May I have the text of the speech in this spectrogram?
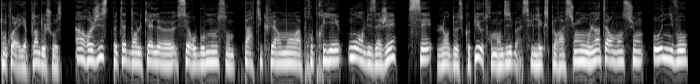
Donc voilà, il y a plein de choses. Un registre peut-être dans lequel euh, ces robots sont particulièrement appropriés ou envisagés, c'est l'endoscopie, autrement dit, bah, c'est l'exploration ou l'intervention au niveau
